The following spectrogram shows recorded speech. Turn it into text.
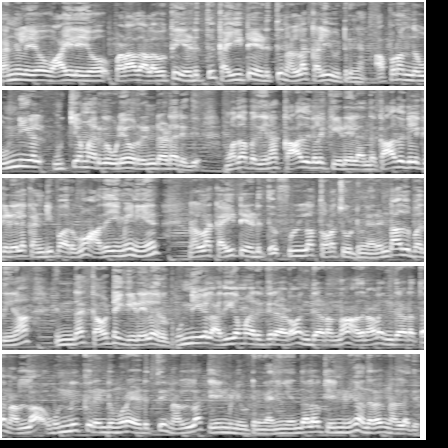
கண்ணிலையோ வாயிலையோ படாத அளவுக்கு எடுத்து கையிட்டே எடுத்து நல்லா கழுவி விட்டுருங்க. அப்புறம் இந்த உண்ணிகள் முக்கியமாக இருக்கக்கூடிய ஒரு ரெண்டு இடம் இருக்குது மொதல் பார்த்தீங்கன்னா காதுகளுக்கு இடையில். அந்த காதுகளுக்கு இடையில் கண்டிப்பாக இருக்கும். அதையுமே நீங்கள் நல்லா கைட்டு எடுத்து ஃபுல்லாக தொடச்சி விட்ருங்க ரெண்டாவது பார்த்தீங்கன்னா இந்த கவட்டைக்கு இடையில் இருக்கும். உண்ணிகள் அதிகமாக இருக்கிற இடம் இந்த இடம் தான். அதனால் இந்த இடத்த நல்லா ஒன்றுக்கு ரெண்டு முறை எடுத்து நல்லா க்ளீன் பண்ணி விட்டுருங்க. நீங்கள் எந்த அளவுக்கு க்ளீன் பண்ணி அந்த அளவுக்கு நல்லது.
